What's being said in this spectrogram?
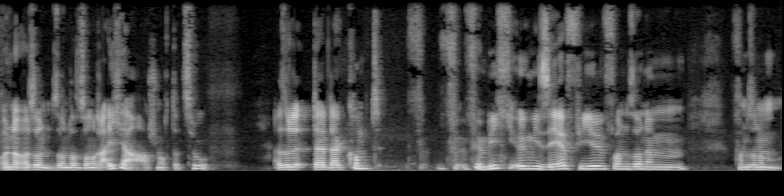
Und so, so, so ein reicher Arsch noch dazu. Also da, da kommt für mich irgendwie sehr viel von so einem von so einem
